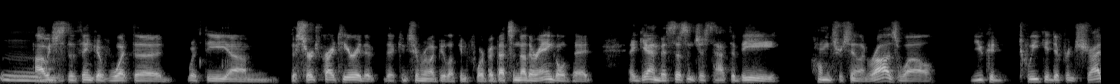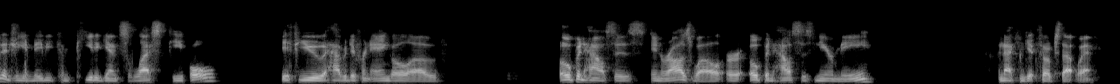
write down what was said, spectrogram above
Mm. I would just to think of what the what the um, the search criteria that the consumer might be looking for. But that's another angle that again, this doesn't just have to be homes for sale in Roswell. You could tweak a different strategy and maybe compete against less people if you have a different angle of open houses in Roswell or open houses near me. And I can get folks that way.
